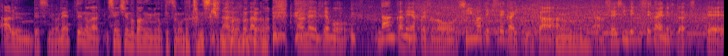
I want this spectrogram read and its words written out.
あるんですよね。っていうのが先週の番組の結論だったんですけど。なるほどなるほど。あのねでもなんかねやっぱりその神話的世界というか、うん、あの精神的世界の人たちって、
